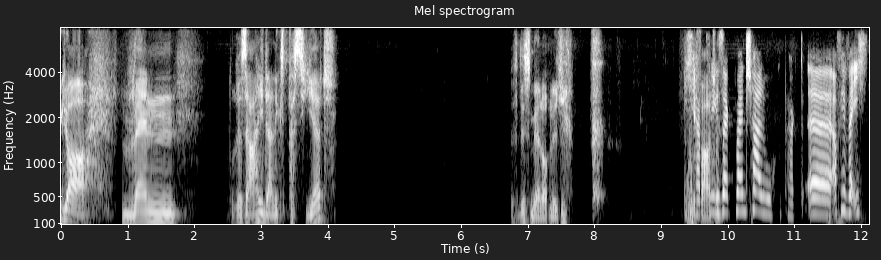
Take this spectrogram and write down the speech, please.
Ja, wenn Rezahi da nichts passiert, Das wissen wir ja noch nicht. Ich habe, wie gesagt, meinen Schal hochgepackt. Äh, auf jeden Fall, ich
